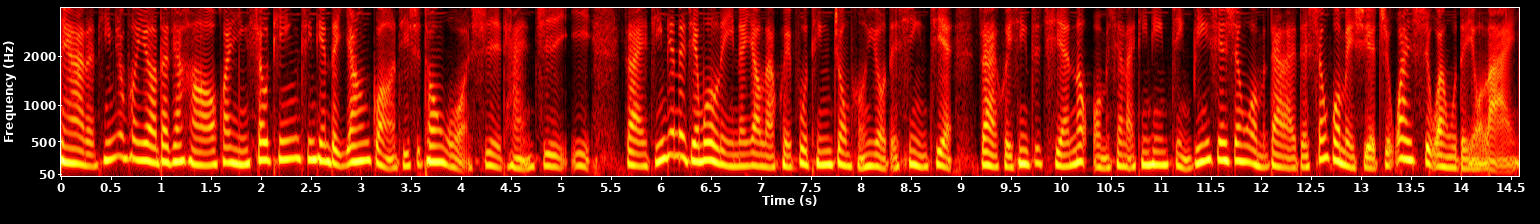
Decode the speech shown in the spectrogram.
亲爱的听众朋友，大家好，欢迎收听今天的央广即时通，我是谭志毅。在今天的节目里呢，要来回复听众朋友的信件。在回信之前呢，我们先来听听景斌先生为我们带来的生活美学之万事万物的由来。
